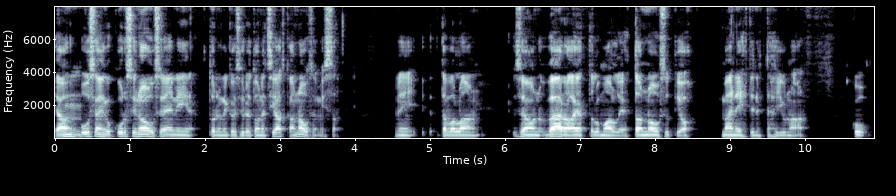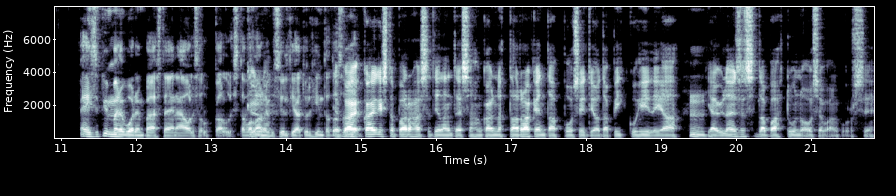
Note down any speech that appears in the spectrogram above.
Ja mm. usein kun kurssi nousee, niin todennäköisyydet on, että se jatkaa nousemissa. Niin tavallaan se on väärä ajattelumalli, että on noussut jo, mä en ehtinyt tähän junaan. Kun ei se kymmenen vuoden päästä enää olisi ollut kallista, tavallaan niin silti jäätyllä hintatasolla. Ja ka- kaikista parhaassa tilanteessahan kannattaa rakentaa positiota pikkuhiljaa, hmm. ja yleensä se tapahtuu nousevaan kurssiin.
